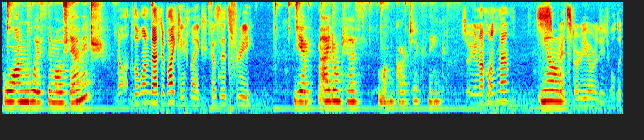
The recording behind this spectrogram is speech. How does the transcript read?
One with the most damage. No, the one that the Vikings make, because it's free. Yeah, I don't have monk cards, I think. So you're not monk Monkman? No. Great story, you already told it.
